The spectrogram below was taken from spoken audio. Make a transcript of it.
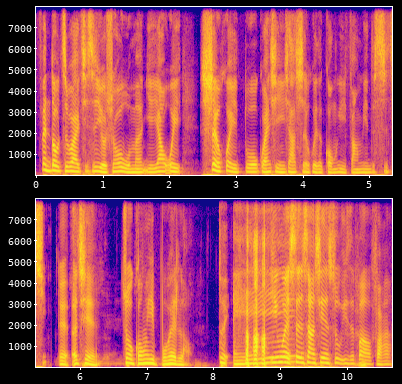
奋斗之外，其实有时候我们也要为社会多关心一下社会的公益方面的事情。对，而且做公益不会老。对，哎，因为肾上腺素一直爆发。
